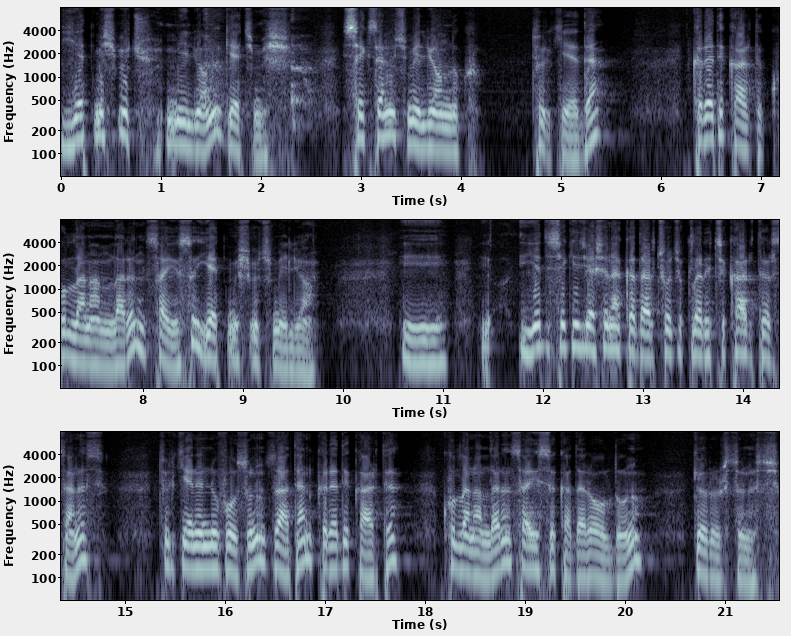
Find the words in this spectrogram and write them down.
73 milyonu geçmiş. 83 milyonluk Türkiye'de kredi kartı kullananların sayısı 73 milyon. 7-8 yaşına kadar çocukları çıkartırsanız Türkiye'nin nüfusunun zaten kredi kartı kullananların sayısı kadar olduğunu görürsünüz.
